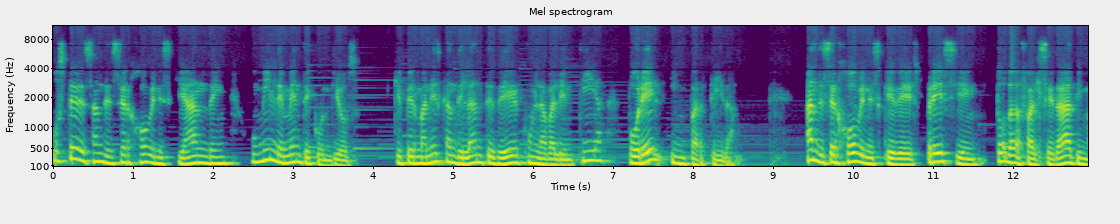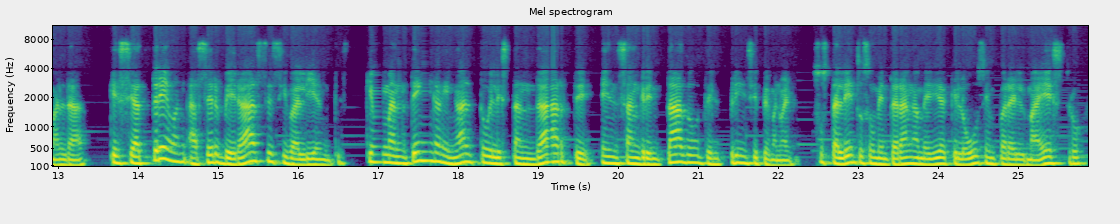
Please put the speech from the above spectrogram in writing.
Ustedes han de ser jóvenes que anden humildemente con Dios, que permanezcan delante de Él con la valentía por Él impartida. Han de ser jóvenes que desprecien toda falsedad y maldad, que se atrevan a ser veraces y valientes, que mantengan en alto el estandarte ensangrentado del príncipe Manuel. Sus talentos aumentarán a medida que lo usen para el maestro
